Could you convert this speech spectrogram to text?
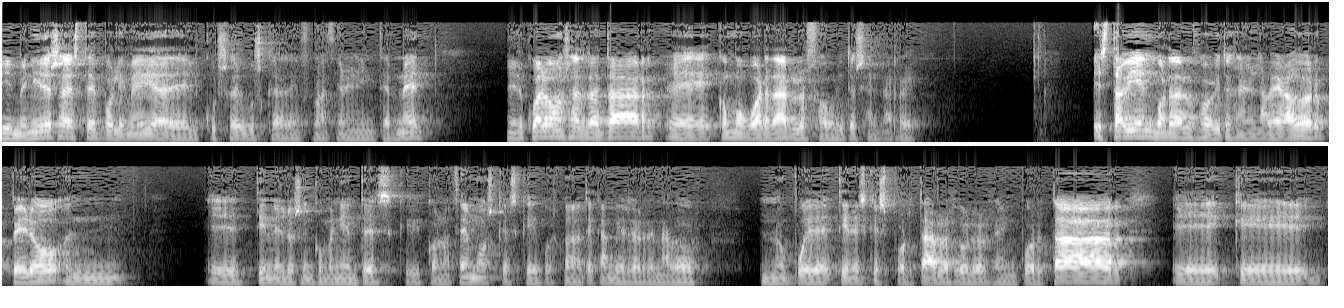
Bienvenidos a este Polimedia del curso de búsqueda de información en Internet, en el cual vamos a tratar eh, cómo guardar los favoritos en la red. Está bien guardar los favoritos en el navegador, pero mm, eh, tiene los inconvenientes que conocemos, que es que pues, cuando te cambias de ordenador no puede, tienes que exportarlos y volverlos a importar, eh, que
